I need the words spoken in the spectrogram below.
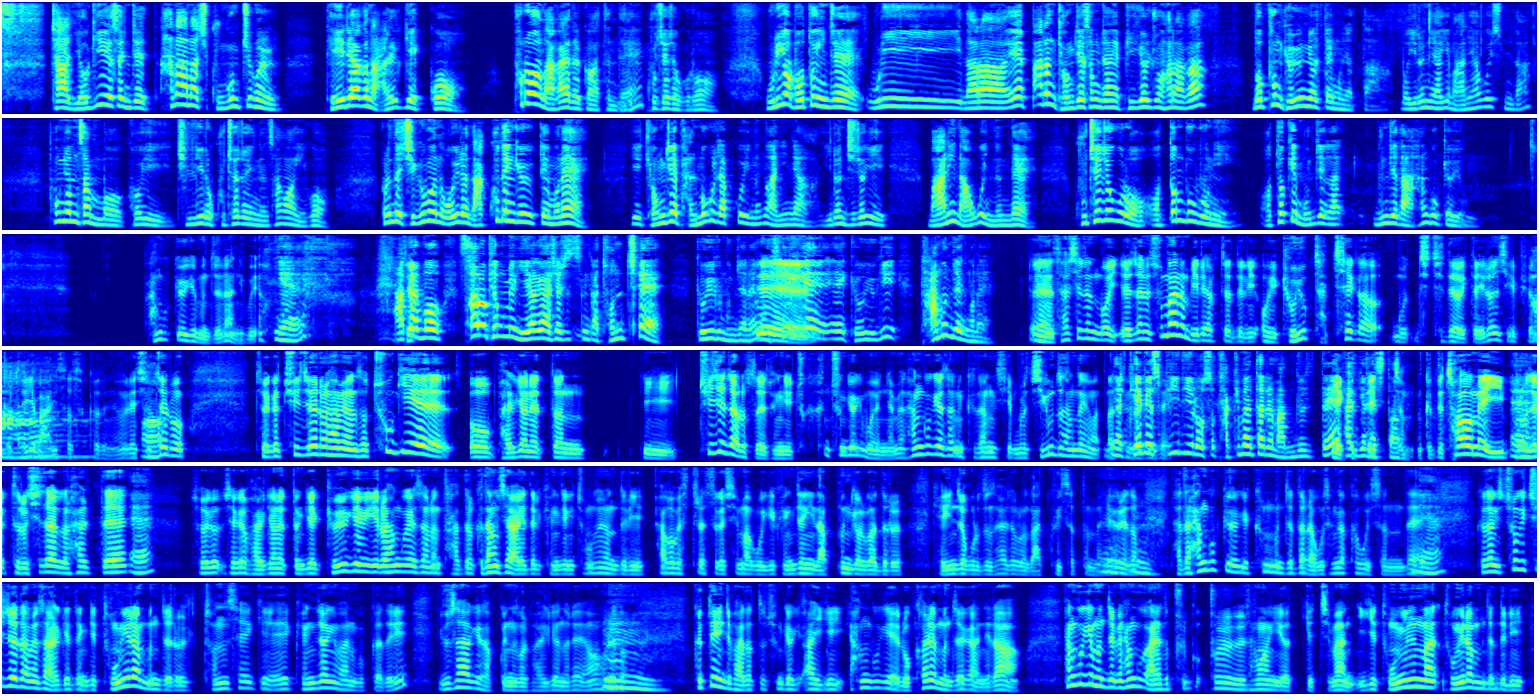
자, 여기에서 이제 하나하나씩 궁금증을 대략은 알겠고 풀어 나가야 될 것 같은데 네. 구체적으로 우리가 보통 이제 우리나라의 빠른 경제 성장의 비결 중 하나가 높은 교육열 때문이었다. 뭐 이런 이야기 많이 하고 있습니다. 통념상 뭐 거의 진리로 굳혀져 있는 상황이고 그런데 지금은 오히려 낙후된 교육 때문에 이 경제 발목을 잡고 있는 거 아니냐 이런 지적이 많이 나오고 있는데 구체적으로 어떤 부분이 어떻게 문제가 문제다 한국 교육? 음. 한국 교육의 문제는 아니고요. 예. 아까 뭐 산업혁명 이야기하셨으니까 전체 교육의 문제네요. 예. 세계의 교육이 다 문제인 거네. 네, 사실은 뭐 예전에 수많은 미래학자들이 어, 이 교육 자체가 뭐 지체되어 있다 이런 식의 표현도 아. 되게 많이 썼었거든요. 그래서 실제로 어. 저희가 취재를 하면서 초기에 어, 발견했던 이 취재자로서의 굉장히 큰 충격이 뭐였냐면 한국에서는 그 당시에 물론 지금도 상당히 마찬가지인데 KBS PD로서 다큐멘터리를 만들 때 예, 발견했던 그때, 그때 처음에 이 예. 프로젝트를 예. 시작을 할때 예. 저희가 제가 발견했던 게 교육의 위기를 한국에서는 다들 그 당시 아이들이 굉장히 청소년들이 학업에 스트레스가 심하고 이게 굉장히 나쁜 결과들을 개인적으로든 사회적으로 낳고 있었단 말이에요. 음, 그래서 음. 다들 한국 교육이 큰 문제다라고 생각하고 있었는데 네. 그 당시 초기 취재를 하면서 알게 된 게 동일한 문제를 전 세계에 굉장히 많은 국가들이 유사하게 갖고 있는 걸 발견을 해요. 그래서 음. 그때 이제 받았던 충격이 아 이게 한국의 local의 문제가 아니라 한국의 문제면 한국 안에서 풀, 풀 상황이었겠지만 이게 동일만 동일한 문제들이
